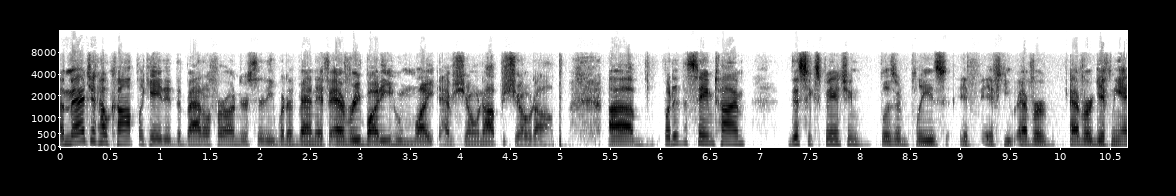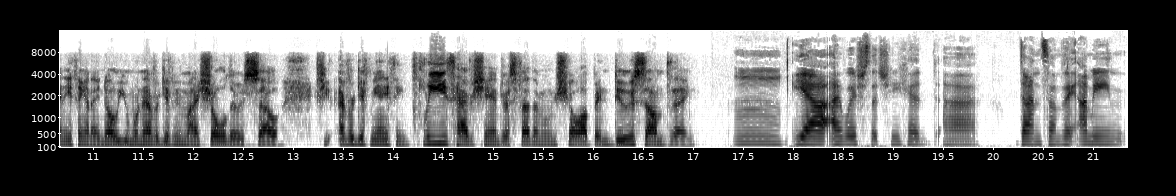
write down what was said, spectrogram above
Imagine how complicated the battle for Undercity would have been if everybody who might have shown up showed up. Uh, but at the same time, this expansion, Blizzard, please, if if you ever ever give me anything, and I know you will never give me my shoulders, so if you ever give me anything, please have Shandris Feathermoon show up and do something. Mm, yeah, I wish that she had uh, done something. I mean,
